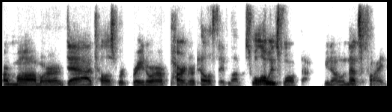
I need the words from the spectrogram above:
our mom or our dad tell us we're great or our partner tell us they love us. We'll always want that, you know, and that's fine.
